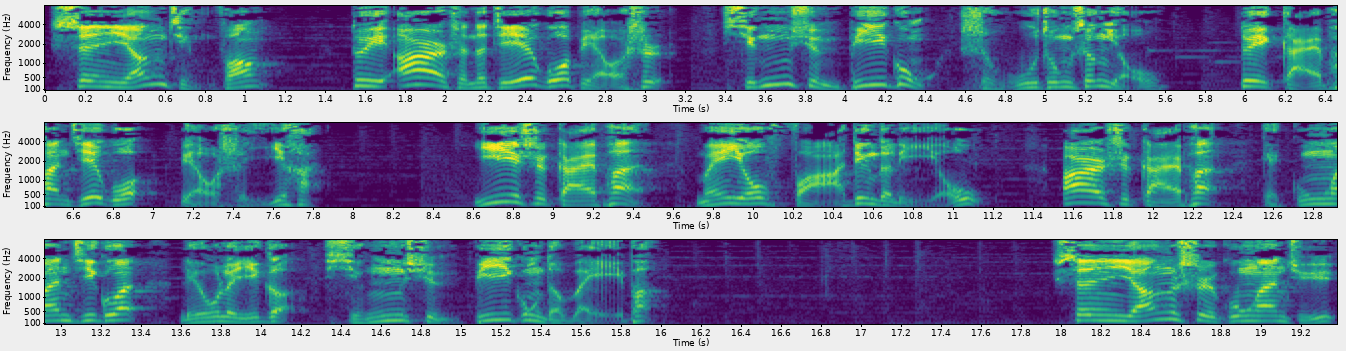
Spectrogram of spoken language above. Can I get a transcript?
沈阳警方对二审的结果表示，刑讯逼供是无中生有，对改判结果表示遗憾。一是改判没有法定的理由。二是改判给公安机关留了一个刑讯逼供的尾巴。沈阳市公安局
